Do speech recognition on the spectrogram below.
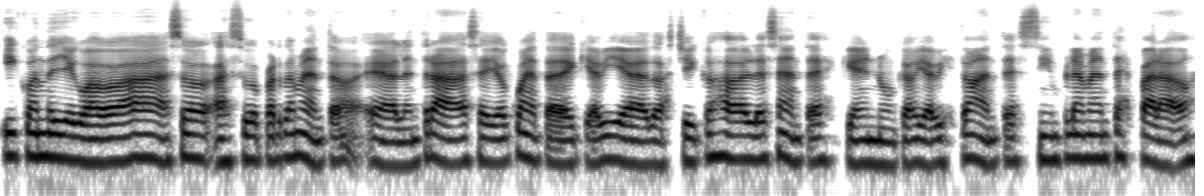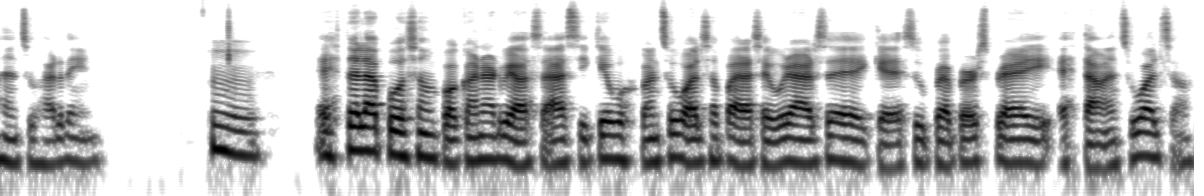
y cuando llegó a su, a su apartamento, eh, a la entrada, se dio cuenta de que había dos chicos adolescentes que nunca había visto antes, simplemente parados en su jardín. Mm. Esto la puso un poco nerviosa, así que buscó en su bolso para asegurarse de que su pepper spray estaba en su bolso.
